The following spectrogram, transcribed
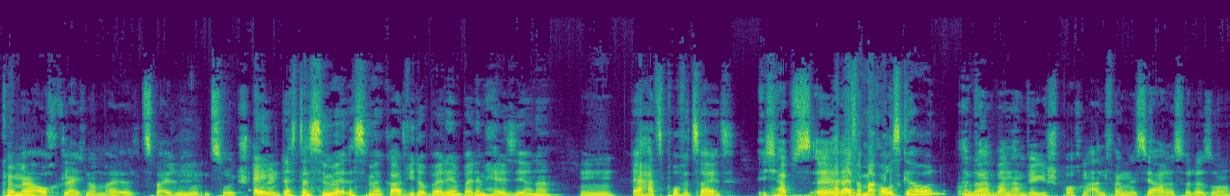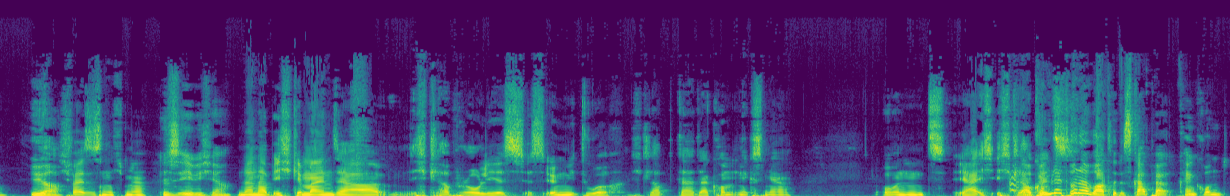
Können wir auch gleich nochmal zwei Minuten Ey, zurückspulen. das, das sind wir, das sind wir gerade wieder bei dem, bei dem Hellseher, ne? Hm. Er hat's prophezeit. Ich hab's, äh, Hat einfach mal rausgehauen und wann, dann, wann haben wir gesprochen? Anfang des Jahres oder so? ja, Ich weiß es nicht mehr. ist ewig, ja. Und dann hab ich gemeint, ja, ich glaube, Rowley ist, ist irgendwie durch. Ich glaube, da, da kommt nichts mehr. Und ja, ich, ich glaube Komplett jetzt, unerwartet. Es gab ja keinen Grund.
